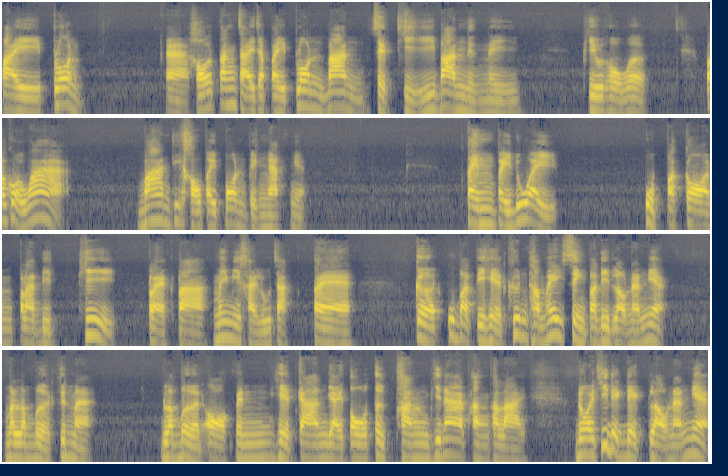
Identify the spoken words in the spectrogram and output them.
ไปปล้นอ่าเขาตั้งใจจะไปปล้นบ้านเศรษฐีบ้านหนึ่งใน Piltover ปรากฏว่าบ้านที่เขาไปปล้นไปงัดเนี่ย เต็มไปด้วยอุปกรณ์ประดิษฐ์ที่แปลกตาไม่มีใครรู้จัก แต่ เกิดอุบัติเหตุขึ้นทำให้สิ่งประดิษฐ์เหล่านั้นเนี่ย มันระเบิดขึ้นมา ระเบิดออกเป็นเหตุการณ์ใหญ่โตตึกพังพินาศพังทลาย โดยที่เด็กๆเหล่านั้นเนี่ย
